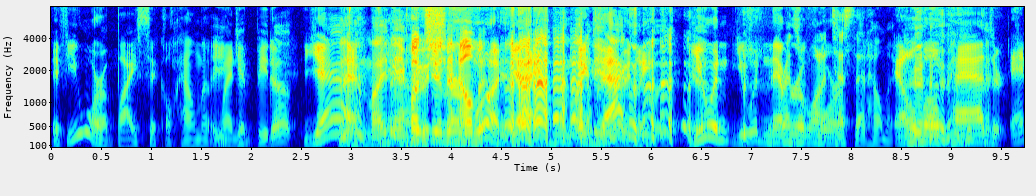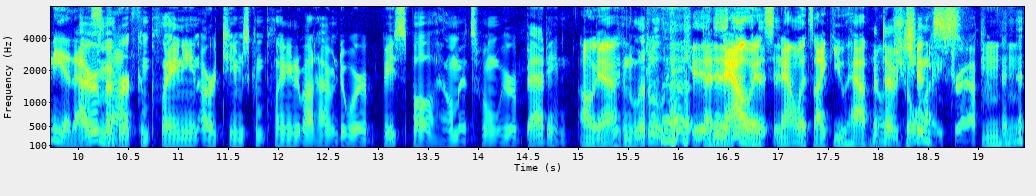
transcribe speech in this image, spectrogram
If you wore a bicycle helmet You'd when get beat up. yeah, In my yeah. Punch you you in the sure helmet. would. Yeah, exactly. yeah. You wouldn't. You would Your never have wanna test that helmet. elbow pads or any of that. I remember stuff. complaining, our team's complaining about having to wear baseball helmets when we were batting. Oh yeah, in little league. and now it's now it's like you have You no have to have a chin choice. strap. Mhm.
